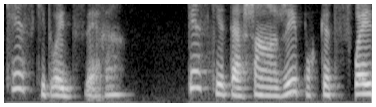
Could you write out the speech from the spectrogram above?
Qu'est-ce qui doit être différent? Qu'est-ce qui est à changer pour que tu sois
